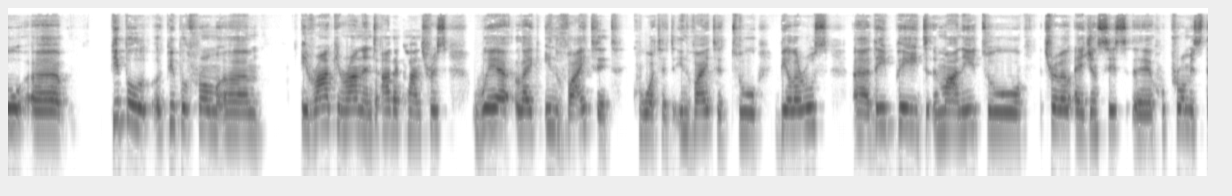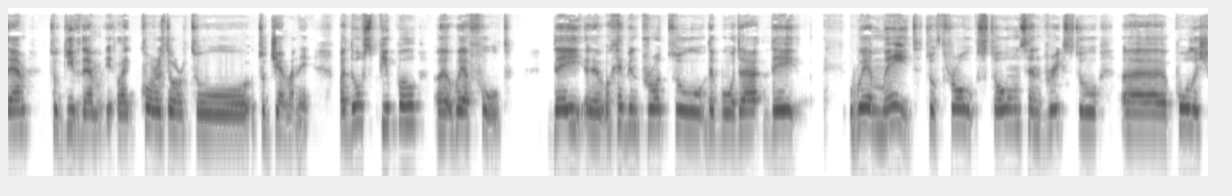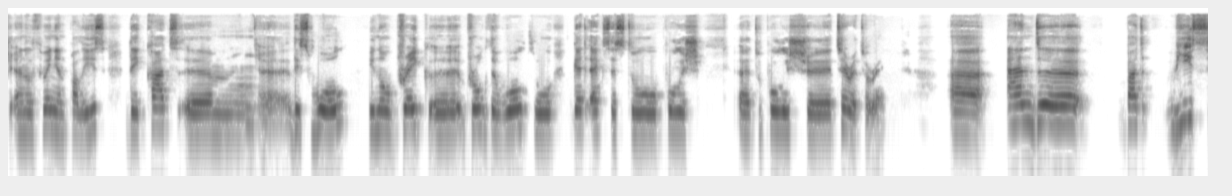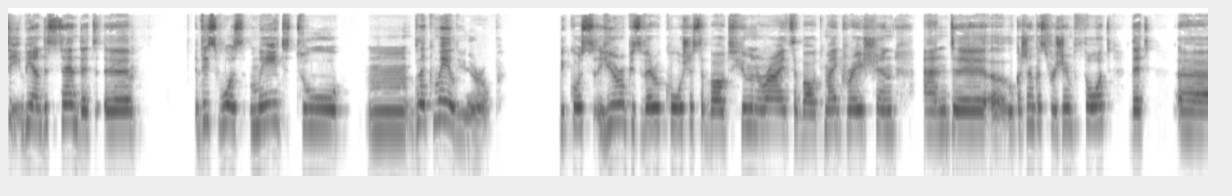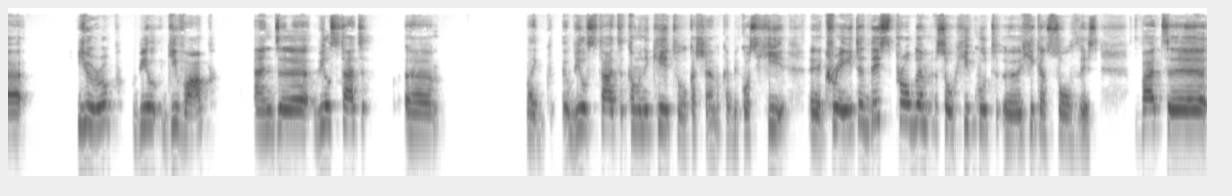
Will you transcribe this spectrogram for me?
people people from um, Iraq, Iran, and other countries were like invited quoted, invited to Belarus. Uh, they paid money to travel agencies uh, who promised them to give them like corridor to to Germany. But those people uh, were fooled. They uh, have been brought to the border. They were made to throw stones and bricks to uh, Polish and Lithuanian police. They cut um, uh, this wall, you know, break uh, broke the wall to get access to Polish uh, to Polish uh, territory. Uh, and but we see we understand that this was made to um, blackmail Europe because Europe is very cautious about human rights, about migration, and uh, uh, Lukashenko's regime thought that uh, Europe will give up and uh, will start. Uh, like will start communicate to Lukashenko because he uh, created this problem, so he could he can solve this but uh,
